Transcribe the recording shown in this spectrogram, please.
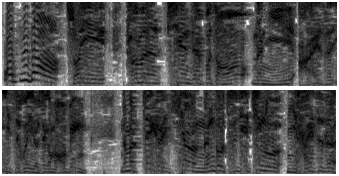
我知道，所以他们现在不走，那你儿子一直会有这个毛病。那么这个像能够直接进入你孩子的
